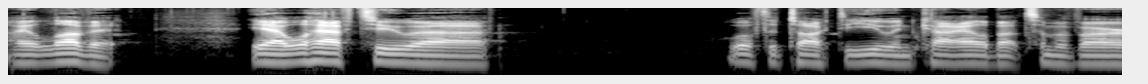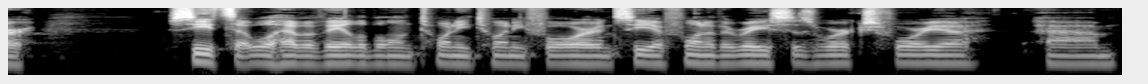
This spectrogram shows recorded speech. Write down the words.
i love it. Yeah we'll have to uh we'll have to talk to you and kyle about some of our seats that we'll have available in 2024 and see if one of the races works for you. Um,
